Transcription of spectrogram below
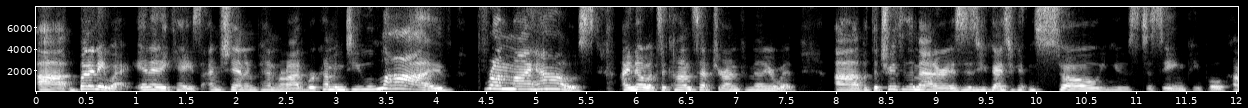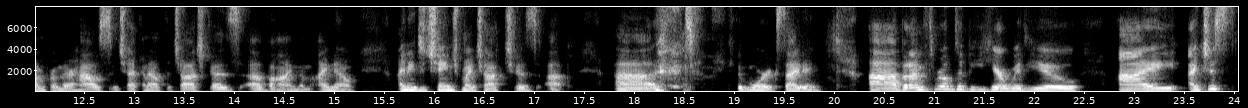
Uh, but anyway, in any case, I'm Shannon Penrod. We're coming to you live from my house. I know it's a concept you're unfamiliar with. Uh, but the truth of the matter is, is you guys are getting so used to seeing people come from their house and checking out the tchotchkes uh, behind them. I know. I need to change my tchotchkes up uh, more exciting. Uh, but I'm thrilled to be here with you. I I just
